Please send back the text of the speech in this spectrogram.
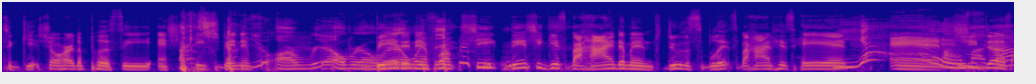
to get show her the pussy and she keeps bending You are real, real, bending real in it. she then she gets behind him and do the splits behind his head Yeah. and Oh she does God.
